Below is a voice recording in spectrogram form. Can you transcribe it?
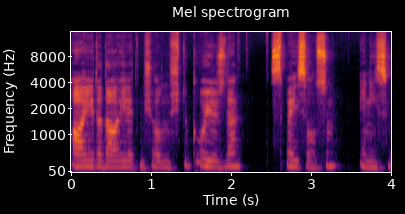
A'yı da dahil etmiş olmuştuk. O yüzden space olsun en iyisi.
